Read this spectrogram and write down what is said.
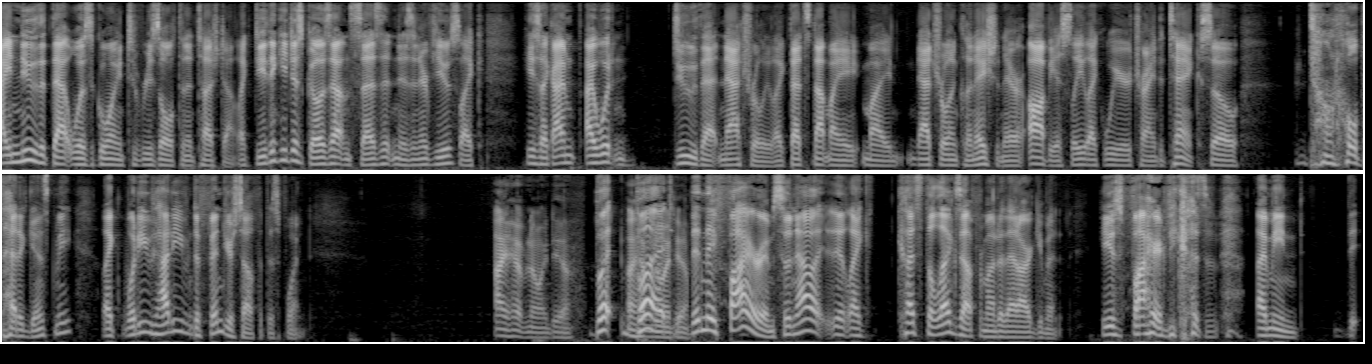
I knew that that was going to result in a touchdown. Like, do you think he just goes out and says it in his interviews? Like, he's like, I'm I wouldn't do that naturally. Like that's not my my natural inclination there. Obviously, like we're trying to tank. So don't hold that against me. Like what do you how do you even defend yourself at this point? I have no idea. But I have no but idea. then they fire him. So now it, it like cuts the legs out from under that argument. He was fired because of I mean, the,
